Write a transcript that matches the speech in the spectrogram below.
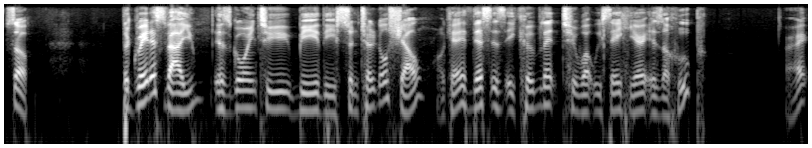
So, the greatest value is going to be the cylindrical shell. Okay, this is equivalent to what we say here is a hoop. All right.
